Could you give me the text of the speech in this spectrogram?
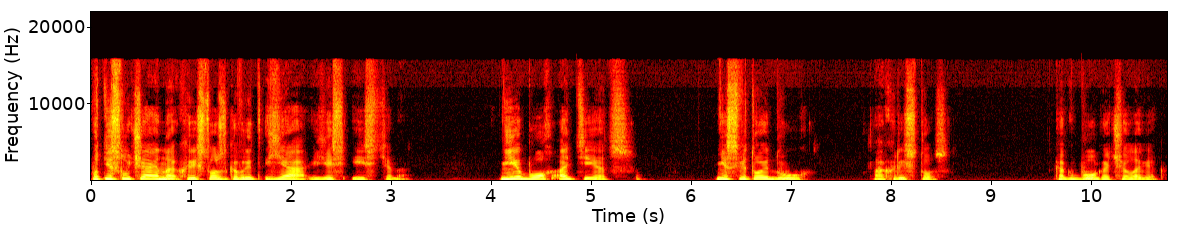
Вот не случайно Христос говорит «Я есть истина». Не Бог Отец, не Святой Дух, а Христос, как Бога человек,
